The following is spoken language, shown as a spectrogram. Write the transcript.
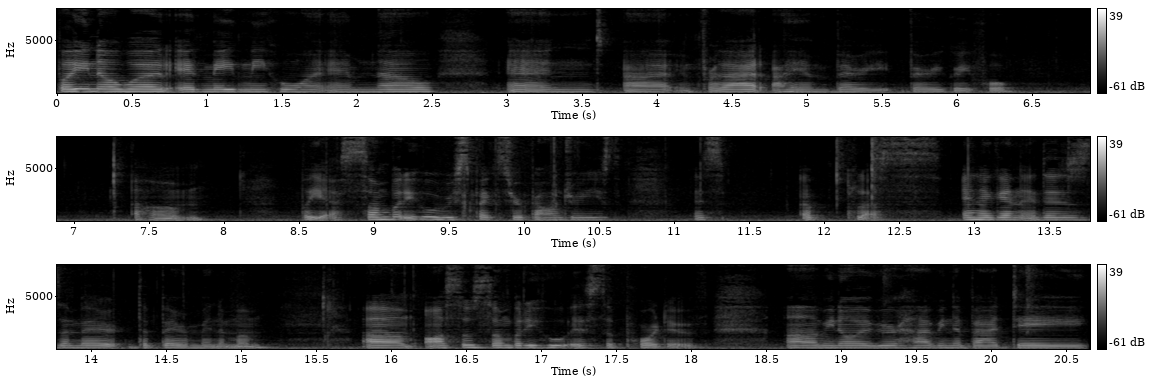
But you know what? It made me who I am now and uh and for that I am very very grateful. Um but yes, somebody who respects your boundaries is a plus. And again, it is the bare the bare minimum. Um, also, somebody who is supportive. Um, you know, if you're having a bad day,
